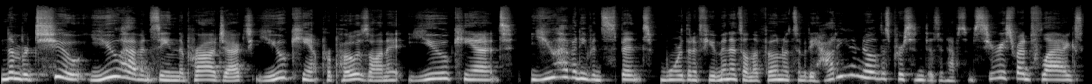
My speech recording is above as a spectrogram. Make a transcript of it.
Number 2, you haven't seen the project, you can't propose on it, you can't you haven't even spent more than a few minutes on the phone with somebody. How do you know this person doesn't have some serious red flags?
